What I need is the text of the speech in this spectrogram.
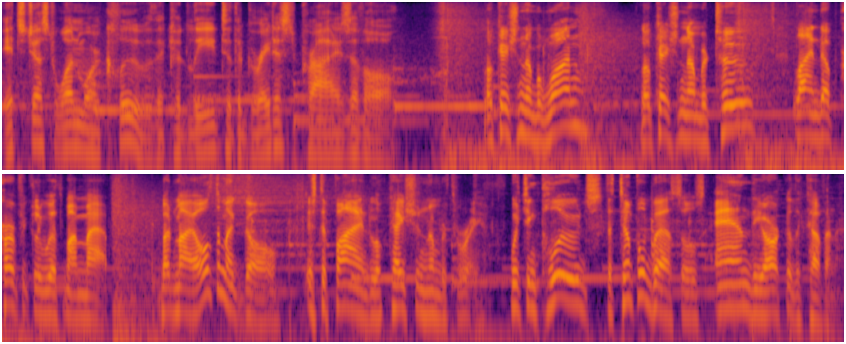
It's just one more clue that could lead to the greatest prize of all. Location number one, location number two, lined up perfectly with my map. But my ultimate goal is to find location number three, which includes the temple vessels and the Ark of the Covenant.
